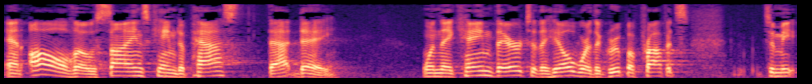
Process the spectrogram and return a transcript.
And all those signs came to pass that day. When they came there to the hill where the group of prophets to meet,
